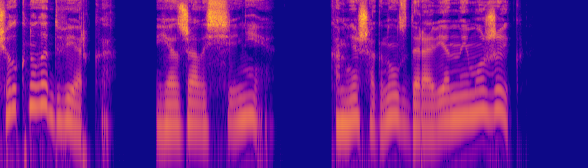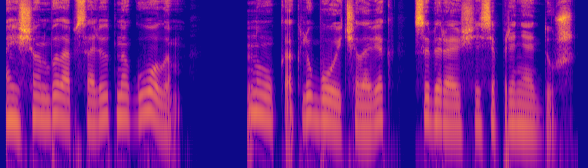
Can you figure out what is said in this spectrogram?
Щелкнула дверка. Я сжалась сильнее. Ко мне шагнул здоровенный мужик. А еще он был абсолютно голым. Ну, как любой человек, собирающийся принять душ.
